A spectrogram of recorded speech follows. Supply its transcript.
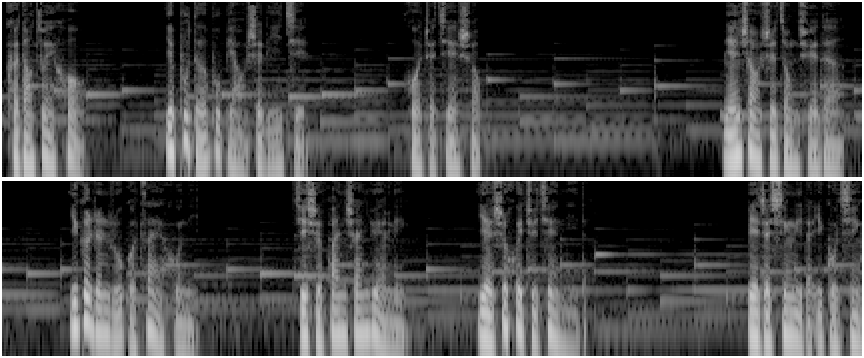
可到最后，也不得不表示理解，或者接受。年少时总觉得，一个人如果在乎你，即使翻山越岭，也是会去见你的。憋着心里的一股劲，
